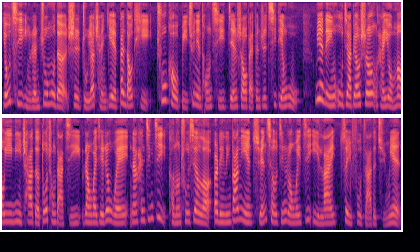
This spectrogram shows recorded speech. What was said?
尤其引人注目的是，主要产业半导体出口比去年同期减少百分之七点五。面临物价飙升，还有贸易逆差的多重打击，让外界认为南韩经济可能出现了二零零八年全球金融危机以来最复杂的局面。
